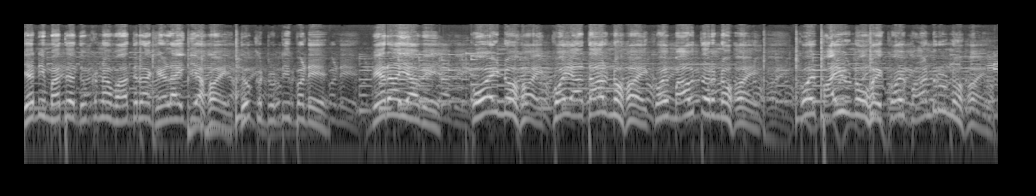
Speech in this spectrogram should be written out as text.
જેની માથે દુઃખના વાદરા ખેલાઈ ગયા હોય દુઃખ તૂટી પડે વેરાઈ આવે કોઈ નો હોય કોઈ આધાર નો હોય કોઈ માવતર નો હોય કોઈ પાયું નો હોય કોઈ ભાંડરું નો હોય.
